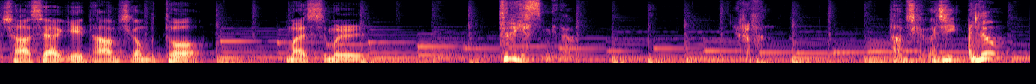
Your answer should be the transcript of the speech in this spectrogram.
자세하게 다음 시간부터 말씀을 드리겠습니다. 여러분, 다음 시간까지 안녕!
